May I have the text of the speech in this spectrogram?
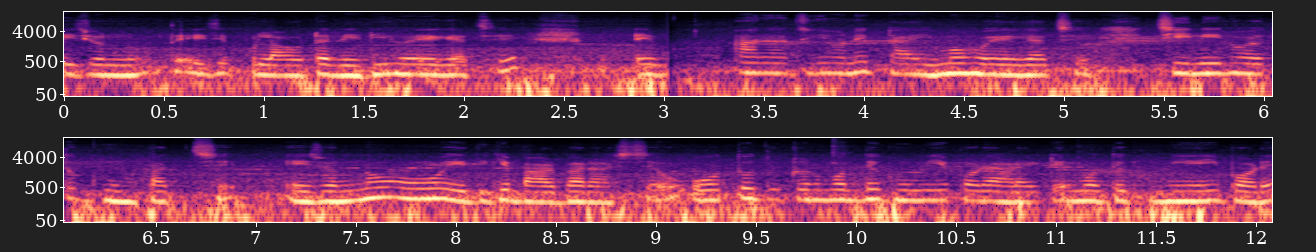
এই জন্য তো এই যে পোলাওটা রেডি হয়ে গেছে আর আজকে অনেক টাইমও হয়ে গেছে। চিনির হয়তো ঘুম পাচ্ছে। এই জন্য ও এদিকে বারবার আসছে। ও তো দুটোর মধ্যে ঘুমিয়ে পড়ে, আড়াইটের মধ্যে ঘুমিয়েই পড়ে।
